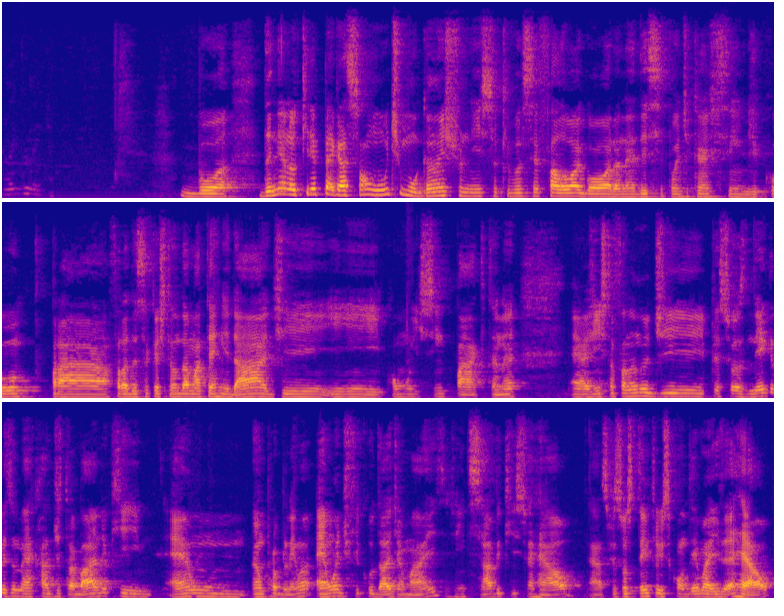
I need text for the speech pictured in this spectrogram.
muito mesmo. Boa. Daniela, eu queria pegar só um último gancho nisso que você falou agora, né, desse podcast que você indicou, para falar dessa questão da maternidade e como isso impacta, né? É, a gente está falando de pessoas negras no mercado de trabalho, que é um, é um problema, é uma dificuldade a mais, a gente sabe que isso é real, as pessoas tentam esconder, mas é real.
